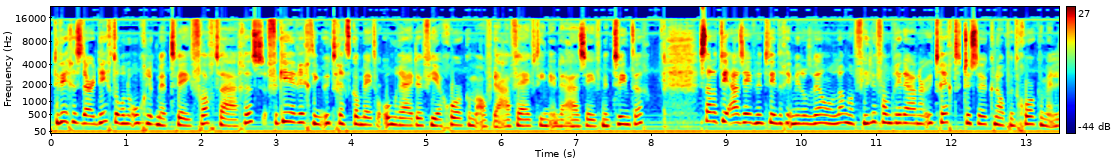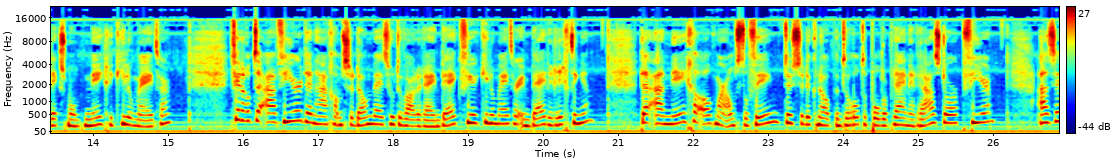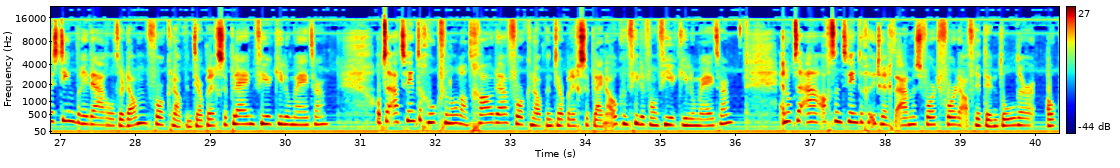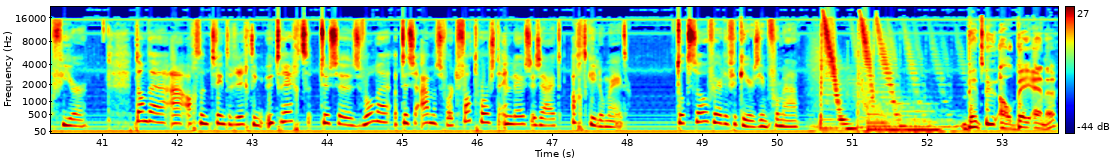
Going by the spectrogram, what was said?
De weg is daar dicht door een ongeluk met twee vrachtwagens. Verkeer richting Utrecht kan beter omrijden via Gorkum over de A15 en de A27. Staat op die A27 inmiddels wel een lange file van Breda naar Utrecht tussen knooppunt Gorkum en Lexmond 9 kilometer. Verder op de A4 Den Haag-Amsterdam bij Zoeterwoude Rijndijk 4 kilometer in beide richtingen. De A9 Alkmaar-Amstelveen tussen de knooppunten Rotterpolderplein en Raasdorp 4. A16 Breda-Rotterdam voor knooppunt Terbrechtseplein 4 kilometer. Op de A20 Hoek van Holland-Gouda voor knooppunt Terbrechtseplein ook een file van 4 kilometer. En op de A28 Utrecht-Amersfoort voor de afrit Den Dolder ook 4 dan de A28 richting Utrecht tussen, Zwolle, tussen Amersfoort, Vathorst en Leusden-Zuid 8 kilometer. Tot zover de verkeersinformatie. Bent u al BN'er?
